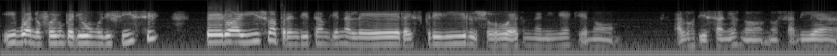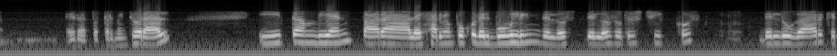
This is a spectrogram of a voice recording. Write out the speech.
Y bueno, fue un periodo muy difícil, pero ahí yo aprendí también a leer, a escribir. Yo era una niña que no, a los 10 años no, no sabía, era totalmente oral. Y también para alejarme un poco del bullying de los, de los otros chicos del lugar que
